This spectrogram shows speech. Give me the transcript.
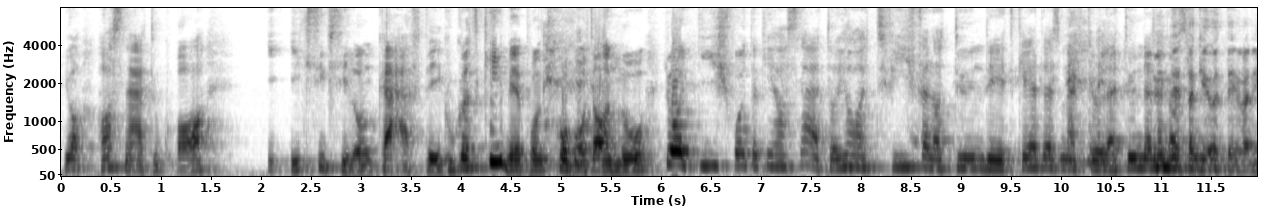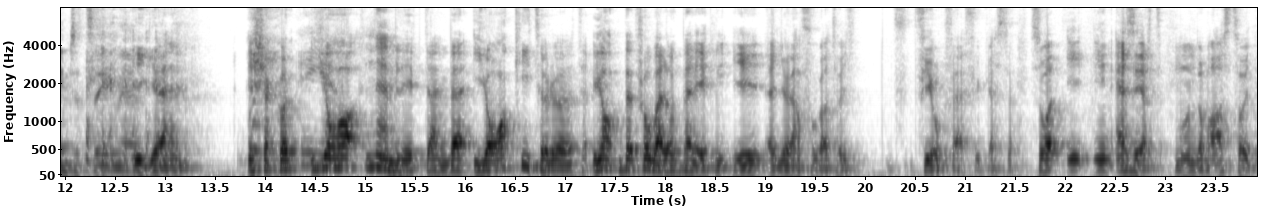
Ja, használtuk a XY Kft. kukat gmail.com-ot annó. Jaj, ti is volt, aki használta? Jaj, tvi fel a tündét, kérdezd meg tőle, tünde meg Tündét, aki öt éve nincs a cégnél. Igen. És akkor, Igen. ja, nem léptem be, ja, kitörölt, ja, be, próbálok belépni, é, egy olyan fogad, hogy fiók felfüggesztve. Szóval én ezért mondom azt, hogy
